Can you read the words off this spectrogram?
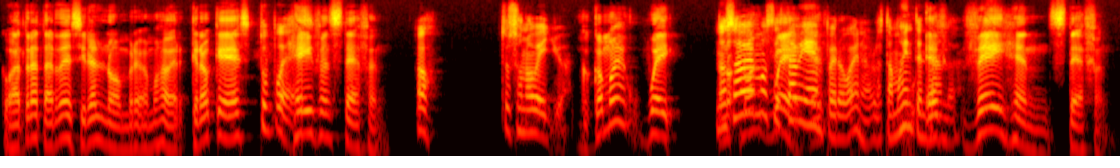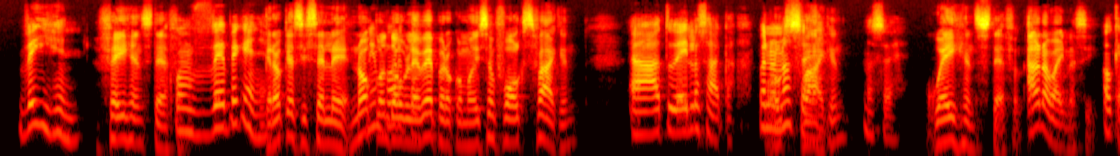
que voy a tratar de decir el nombre, vamos a ver, creo que es. Haven Stefan. Oh, esto sonó bello. ¿Cómo es? Wey. No, sabemos si está bien, es- pero bueno, lo estamos intentando. Es Weihen Stefan. Weihen, Weihen Stefan. con V pequeña. Creo que así se lee. No, No con importa. W, pero como dicen Volkswagen. Ah, tú de ahí lo sacas. Bueno, no sé. Volkswagen. No sé. Weihen Stefan. Ah, una vaina así. Ok.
